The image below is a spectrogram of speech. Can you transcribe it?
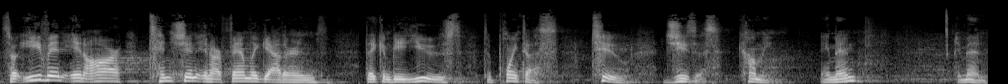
So even in our tension in our family gatherings, they can be used to point us to Jesus coming. Amen? Amen.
